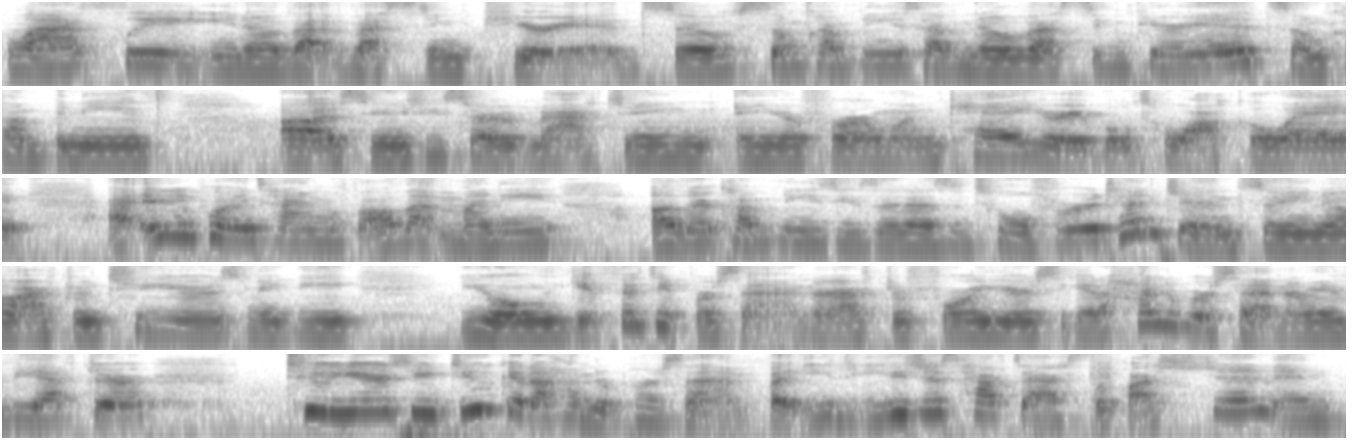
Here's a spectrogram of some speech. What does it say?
lastly, you know, that vesting period. So some companies have no vesting period. Some companies, uh, as soon as you start matching in your 401k, you're able to walk away at any point in time with all that money. Other companies use it as a tool for retention. So, you know, after two years, maybe you only get 50%, or after four years, you get 100%, or maybe after two years, you do get 100%. But you, you just have to ask the question and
